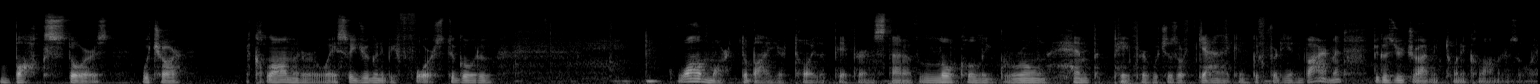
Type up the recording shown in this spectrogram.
box stores which are a kilometer away so you're going to be forced to go to Walmart to buy your toilet paper instead of locally grown hemp paper which is organic and good for the environment because you're driving 20 kilometers away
